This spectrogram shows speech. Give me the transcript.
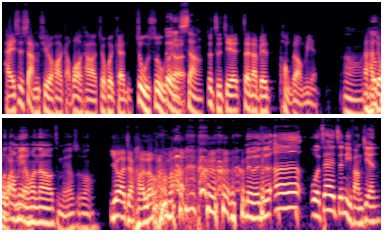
还是上去的话，搞不好他就会跟住宿对上，就直接在那边碰到面。嗯，那他就碰到面的话，那要怎么样说？又要讲 hello 了吗？没有，就是呃，我在整理房间。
